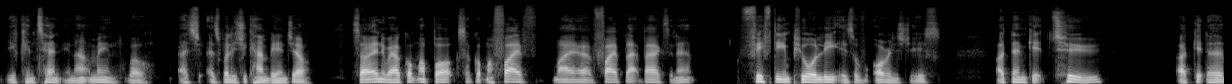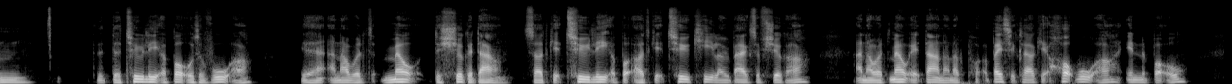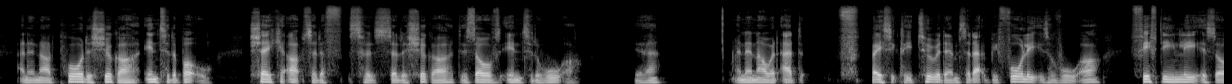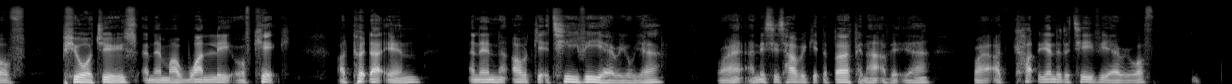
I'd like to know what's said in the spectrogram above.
you're content. You know what I mean? Well, as as well as you can be in jail. So anyway, I got my box. I got my five my uh, five black bags in it, fifteen pure liters of orange juice. I'd then get two. I'd get um the, the two liter bottles of water. Yeah, and I would melt the sugar down. So I'd get two liter, but I'd get two kilo bags of sugar, and I would melt it down. And I'd put basically I'd get hot water in the bottle, and then I'd pour the sugar into the bottle, shake it up so the so, so the sugar dissolves into the water. Yeah, and then I would add f- basically two of them. So that would be four liters of water, fifteen liters of pure juice, and then my one liter of kick. I'd put that in, and then I would get a TV aerial. Yeah, right. And this is how we get the burping out of it. Yeah, right. I'd cut the end of the TV aerial off,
